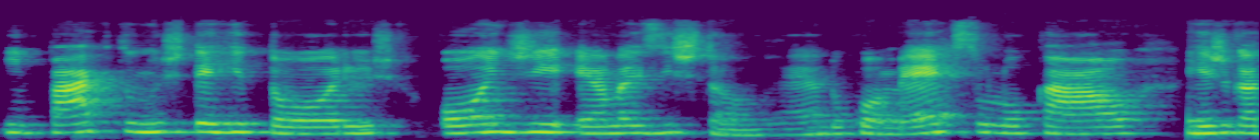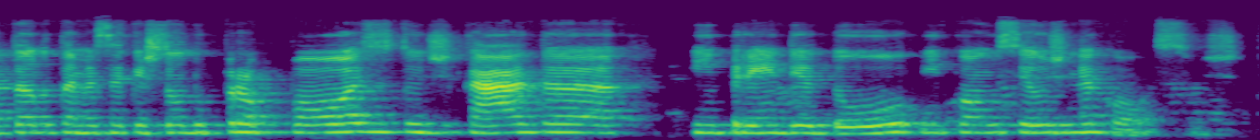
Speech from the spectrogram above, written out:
impacto nos territórios, onde elas estão, né? do comércio local, resgatando também essa questão do propósito de cada empreendedor e com os seus negócios.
